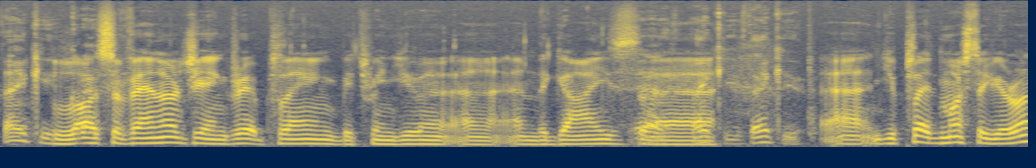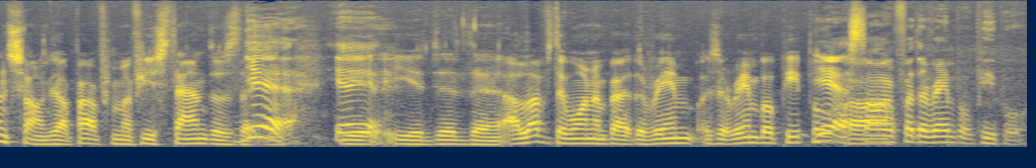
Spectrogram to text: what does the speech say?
Thank you. Lots of energy and great playing between you and, uh, and the guys. Yeah, Uh, thank you. Thank you. Uh, you played most of your own songs, apart from a few standards. That Yeah, you, yeah, you, yeah. you did. The, I love the one about the rainbow. Was it Rainbow People? Yeah, song uh, for the Rainbow People.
